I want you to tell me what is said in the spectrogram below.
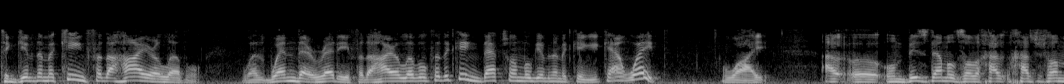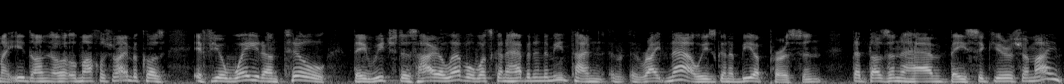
to give them a king for the higher level. When, when they're ready for the higher level for the king, that's when we'll give them a king. You can't wait. Why? Uh, uh, because if you wait until they reach this higher level, what's going to happen in the meantime? Right now, he's going to be a person that doesn't have basic yiras Shamayim.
